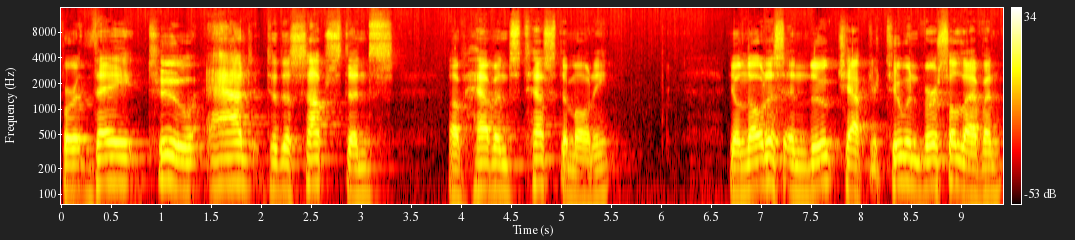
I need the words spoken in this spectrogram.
for they too add to the substance of heaven's testimony. You'll notice in Luke chapter 2 and verse 11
